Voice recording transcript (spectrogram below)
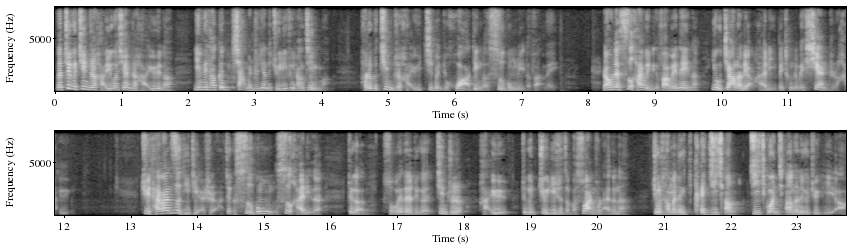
那这个禁止海域和限制海域呢，因为它跟厦门之间的距离非常近嘛，它这个禁止海域基本就划定了四公里的范围，然后在四海里的范围内呢，又加了两海里，被称之为限制海域。据台湾自己解释啊，这个四公四海里的这个所谓的这个禁止海域，这个距离是怎么算出来的呢？就是他们那个开机枪、机关枪的那个距离啊，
